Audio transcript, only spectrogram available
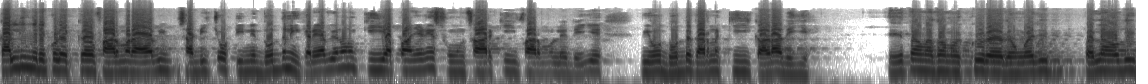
ਕੱਲ ਹੀ ਮੇਰੇ ਕੋਲ ਇੱਕ ਫਾਰਮਰ ਆਇਆ ਵੀ ਸਾਡੀ ਝੋਟੀ ਨੇ ਦੁੱਧ ਨਹੀਂ ਕਰਿਆ ਵੀ ਉਹਨਾਂ ਨੂੰ ਕੀ ਆਪਾਂ ਜਿਹੜੀਆਂ ਸੂਨਸਾਰ ਕੀ ਫਾਰਮੂਲੇ ਦਈਏ ਵੀ ਉਹ ਦੁੱਧ ਕਰਨ ਕੀ ਕਾੜਾ ਦਈਏ? ਇਹ ਤਾਂ ਮੈਂ ਤੁਹਾਨੂੰ ਇੱਕੋ ਹੀ ਰਾਏ ਦਊਂਗਾ ਜੀ ਪਹਿਲਾਂ ਉਹਦੀ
